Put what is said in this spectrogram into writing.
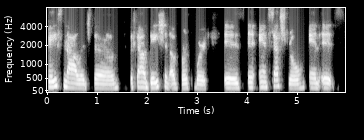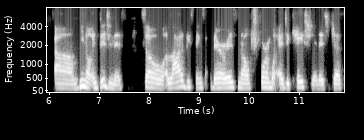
base knowledge, the the foundation of birth work is ancestral and it's um, you know indigenous. So a lot of these things, there is no formal education. It's just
